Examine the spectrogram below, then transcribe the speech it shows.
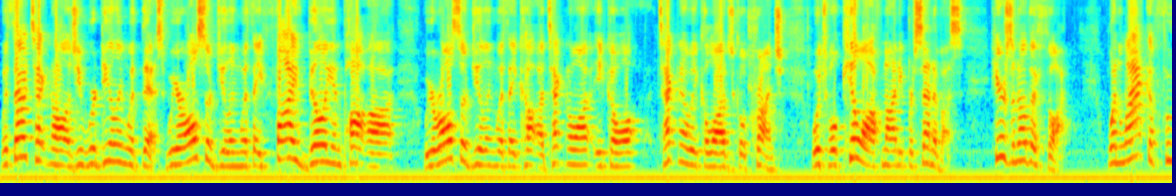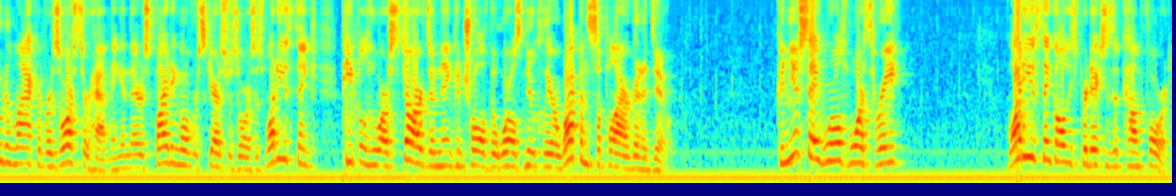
Without technology, we're dealing with this. We are also dealing with a 5 billion uh, we are also dealing with a, a techno-ecological crunch, which will kill off 90% of us. Here's another thought. When lack of food and lack of resources are happening and there's fighting over scarce resources, what do you think people who are starved and in control of the world's nuclear weapons supply are going to do? Can you say World War III? Why do you think all these predictions have come forward?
